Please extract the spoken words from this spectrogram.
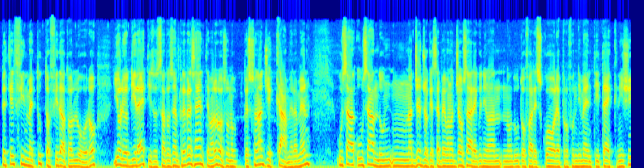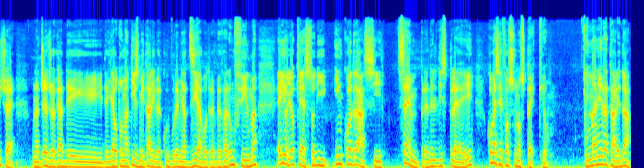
perché il film è tutto affidato a loro. Io li ho diretti, sono stato sempre presente, ma loro sono personaggi e cameraman. Usa, usando un, un, aggeggio che sapevano già usare, quindi non hanno dovuto fare scuole, approfondimenti tecnici, cioè un aggeggio che ha dei, degli automatismi tali per cui pure mia zia potrebbe fare un film. E io gli ho chiesto di inquadrarsi sempre nel display come se fosse uno specchio in maniera tale da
